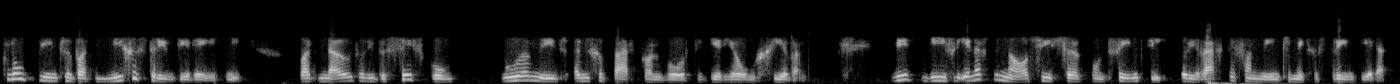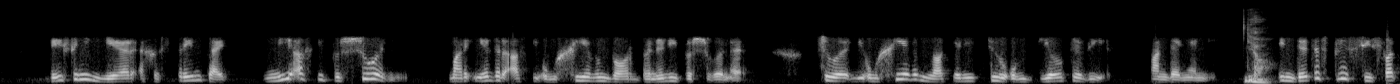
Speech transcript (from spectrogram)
klomp mense wat nie gestremdhede het nie wat nou tot die besef kom hoe 'n mens ingeperk kan word deur jou omgewing weet die Verenigde Nasies se konvensie oor die regte van mense met gestremthede definieer 'n gestremdheid nie as die persoon nie, maar eerder as die omgewing waarbinne die persoon is. So die omgewing laat jy nie toe om deel te wees van dinge nie. Ja. En dit is presies wat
